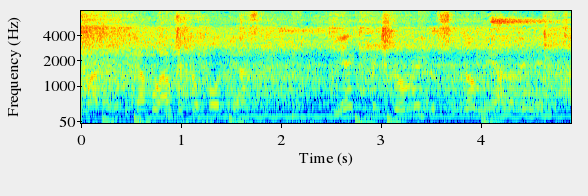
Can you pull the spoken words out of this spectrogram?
ομάδα, γιατί κάπου άκουσα στο podcast η έκπληξη του ομίλου. Συγγνώμη, αλλά δεν είναι έκπληξη.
